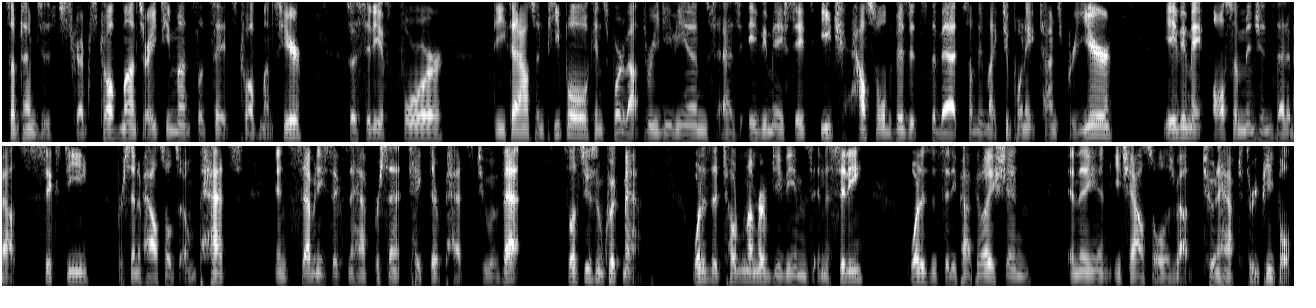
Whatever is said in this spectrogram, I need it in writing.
sometimes is described as 12 months or 18 months. Let's say it's 12 months here. So a city of 40,000 people can support about three DVMs. As AVMA states, each household visits the vet something like 2.8 times per year. The AVMA also mentions that about 60% of households own pets and 76.5% take their pets to a vet. So let's do some quick math. What is the total number of DVMs in the city? What is the city population? And then each household is about two and a half to three people.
